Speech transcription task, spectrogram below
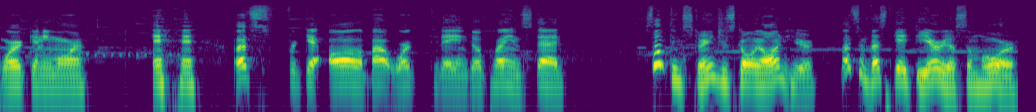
work anymore. let's forget all about work today and go play instead. Something strange is going on here. Let's investigate the area some more.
